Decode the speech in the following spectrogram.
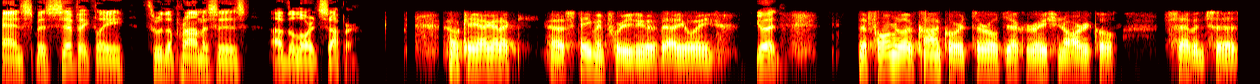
and specifically through the promises of the Lord's Supper. Okay, I got a, a statement for you to evaluate. Good. The Formula of Concord Thorough Declaration, Article 7 says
